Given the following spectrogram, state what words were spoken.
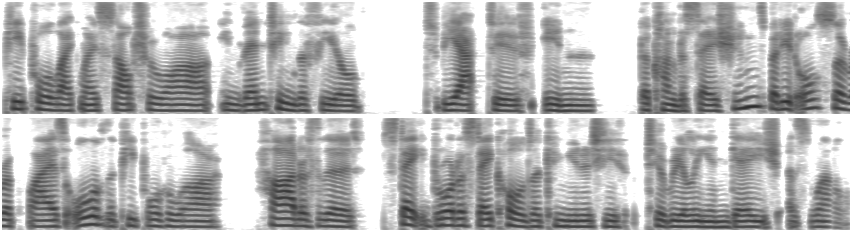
people like myself who are inventing the field to be active in the conversations, but it also requires all of the people who are part of the state broader stakeholder community to really engage as well.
